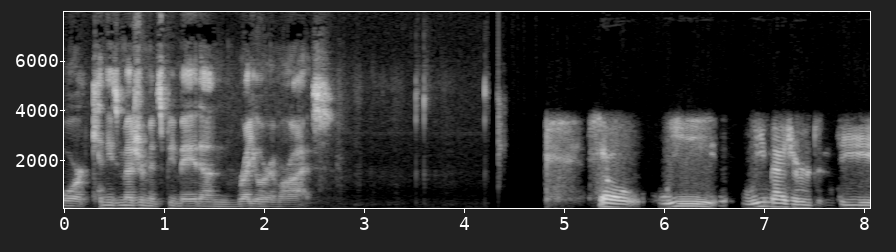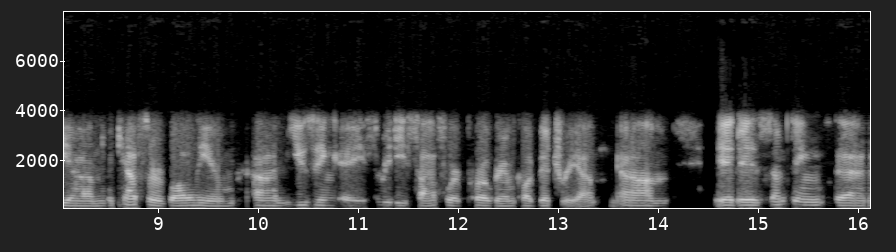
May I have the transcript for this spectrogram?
or can these measurements be made on regular MRIs? So we we measured the um, the capsular volume um, using a 3D software program called Vitrea. Um, it is something that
